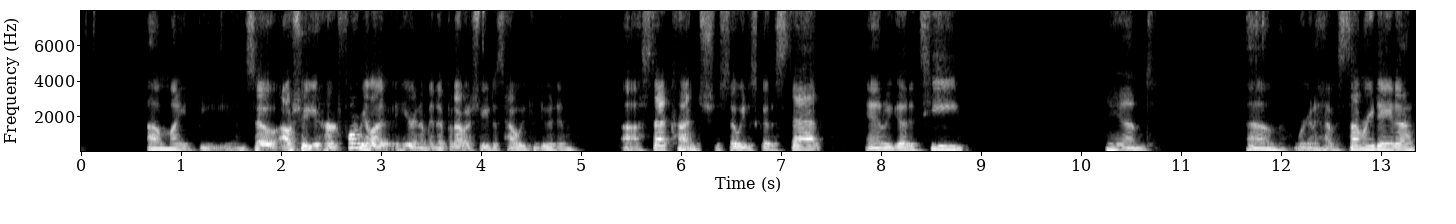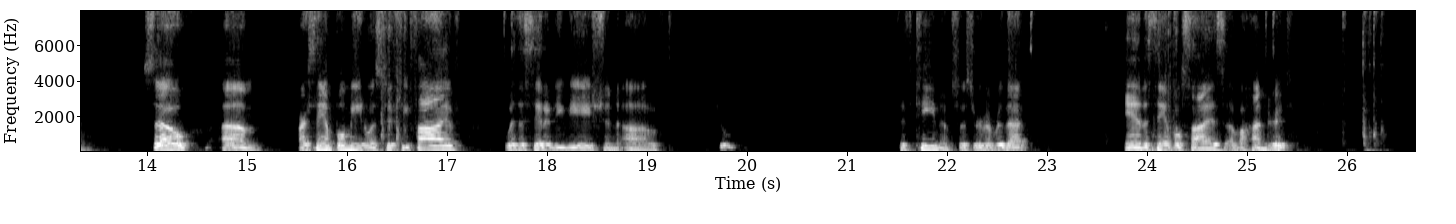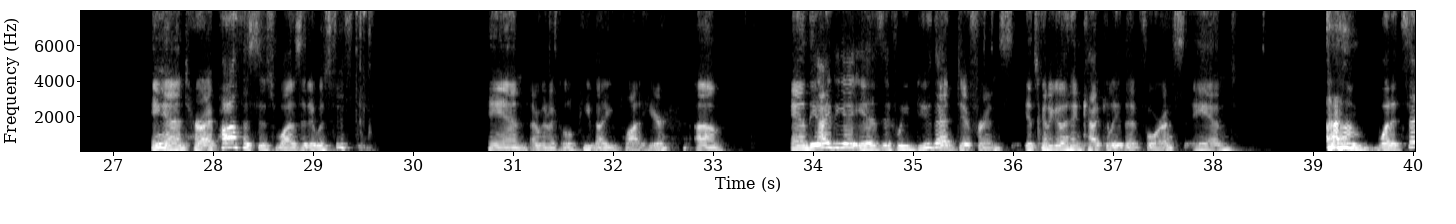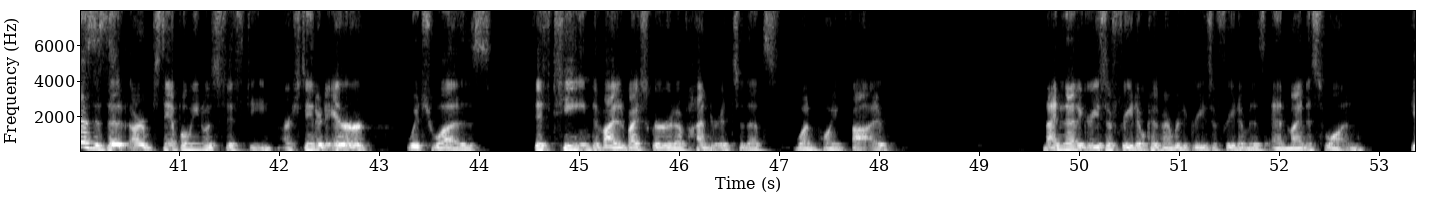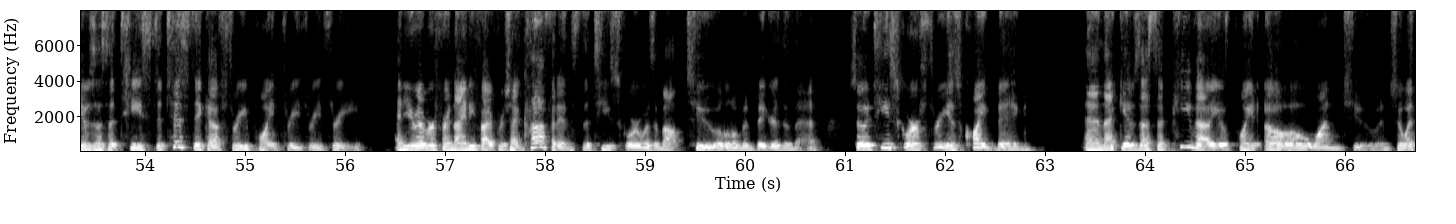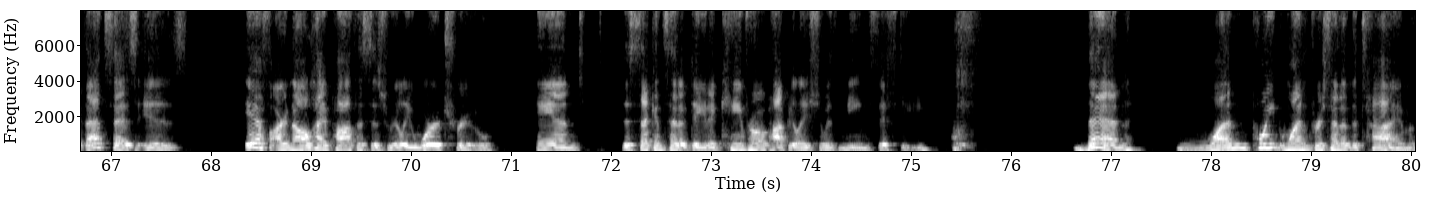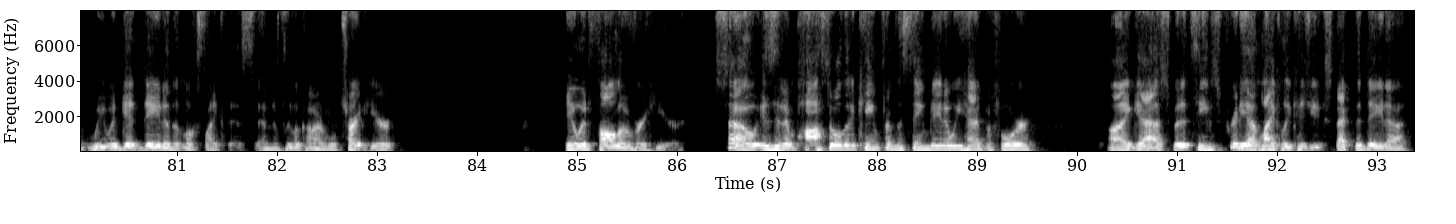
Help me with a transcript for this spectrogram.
uh, might be? And so I'll show you her formula here in a minute, but I want to show you just how we can do it in uh, StatCrunch. So we just go to stat and we go to T and um, we're going to have a summary data. So um, our sample mean was 55 with a standard deviation of 15. I'm supposed to remember that. And a sample size of 100. And her hypothesis was that it was 50. And I'm going to make a little p-value plot here. Um, and the idea is if we do that difference, it's going to go ahead and calculate that for us. And what it says is that our sample mean was 50, our standard error, which was 15 divided by square root of 100, so that's 1.5. 99 degrees of freedom, because remember degrees of freedom is n minus 1, gives us a t statistic of 3.333. And you remember for 95% confidence, the t-score was about 2, a little bit bigger than that. So a t-score of 3 is quite big, and that gives us a p-value of 0.0012. And so what that says is, if our null hypothesis really were true, and the second set of data came from a population with mean 50, then 1.1% of the time, we would get data that looks like this. And if we look on our little chart here, it would fall over here. So is it impossible that it came from the same data we had before? I guess, but it seems pretty unlikely because you expect the data,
